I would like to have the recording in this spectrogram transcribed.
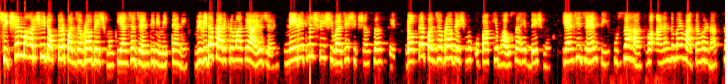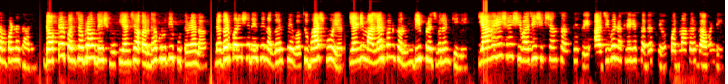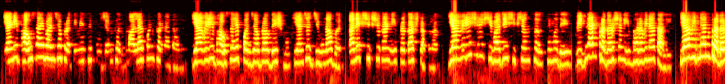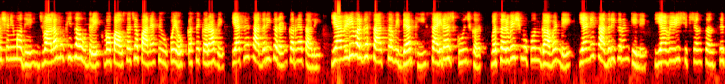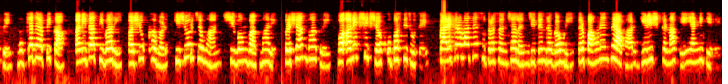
शिक्षण महर्षी डॉक्टर पंजाबराव देशमुख यांच्या जयंती निमित्ताने विविध कार्यक्रमाचे आयोजन नेर येथील श्री शिवाजी शिक्षण संस्थेत डॉक्टर पंजाबराव देशमुख उपाख्य भाऊसाहेब देशमुख यांची जयंती उत्साहात व आनंदमय वातावरणात संपन्न झाली. डॉक्टर पंजाबराव देशमुख यांच्या अर्धाकृती पुतळ्याला नगर परिषदेचे नगरसेवक सुभाष भोयर यांनी माल्यार्पण करून दीप प्रज्वलन केले. यावेळी श्री शिवाजी शिक्षण संस्थेचे आजीवन असलेले सदस्य पद्माकर गावंडे यांनी भाऊसाहेबांच्या प्रतिमेचे पूजन करून माल्यार्पण करण्यात आले. यावेळी भाऊसाहेब पंजाबराव देशमुख यांच्या जीवनावर अनेक शिक्षकांनी प्रकाश टाकला. यावेळी श्री शिवाजी शिक्षण संस्थेमध्ये विज्ञान प्रदर्शनी भरविण्यात आली. या विज्ञान प्रदर्शनीमध्ये ज्वालामुखीचा उद्रेक व पावसाच्या पाण्याचे उपयोग कसे करावे याचे सादरीकरण करण्यात आले. यावेळी वर्ग सातचा विद्यार्थी साईराज गुंजकर व सर्वेश मुकुंद गावंडे यांनी सादरीकरण केले. यावेळी शिक्षण संस्थेचे मुख्याध्यापिका अनिता तिवारी अशोक खवड किशोर चव्हाण शिवम वाघमारे प्रशांत भाकरे व अनेक शिक्षक उपस्थित होते. कार्यक्रमाचे सूत्रसंचालन जितेंद्र गवडी तर पाहुण्यांचे आभार गिरीश कनाके यांनी केले.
